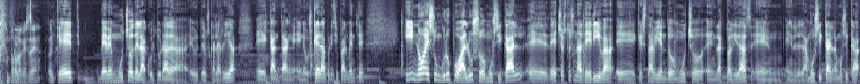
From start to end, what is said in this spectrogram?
Por lo que sea. que beben mucho de la cultura de, de Euskal Herria, eh, cantan en euskera principalmente. Y no es un grupo al uso musical, eh, de hecho esto es una deriva eh, que está habiendo mucho en la actualidad en, en la música, en la música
